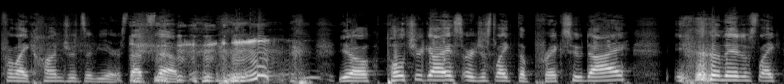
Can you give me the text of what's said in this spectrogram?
for like hundreds of years. That's them. you know, poltergeists are just like the pricks who die. They're just like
